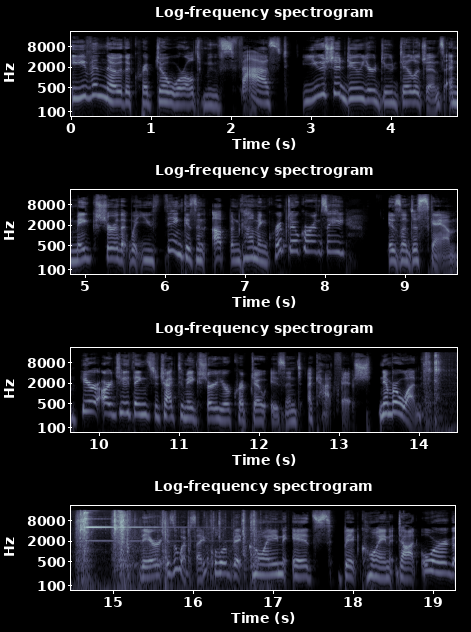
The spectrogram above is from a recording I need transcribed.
Even though the crypto world moves fast, you should do your due diligence and make sure that what you think is an up and coming cryptocurrency isn't a scam. Here are two things to check to make sure your crypto isn't a catfish. Number one, there is a website for Bitcoin. It's bitcoin.org.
